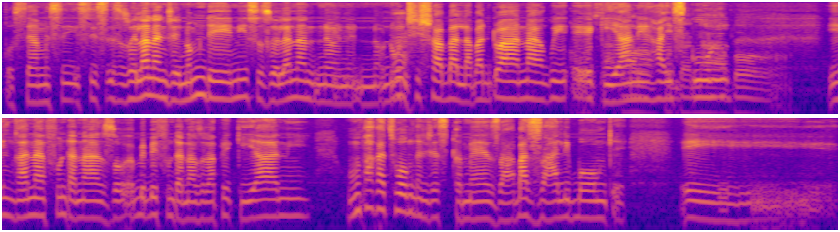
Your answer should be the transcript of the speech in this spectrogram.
Nkosi yami si- si- sizwelana nje nomndeni sizwelana no- no- nothisha balabantwana kwi eGiyani Awu, High funda School. nabo. ingane afunda nazo bebefunda nazo lapha eGiyani. Umphakathi wonke nje sigqemeza abazali bonke eh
